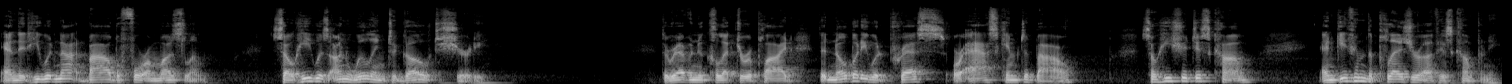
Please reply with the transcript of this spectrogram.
and that he would not bow before a Muslim, so he was unwilling to go to Shirdi. The revenue collector replied that nobody would press or ask him to bow, so he should just come and give him the pleasure of his company.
